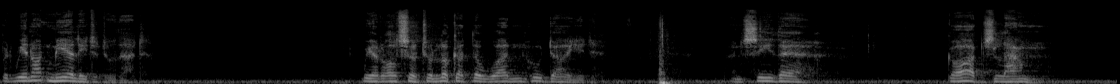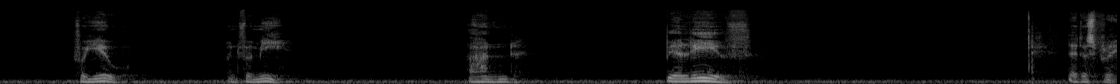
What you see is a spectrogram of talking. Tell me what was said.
But we are not merely to do that. We are also to look at the one who died and see there God's Lamb for you and for me. And believe. Let us pray.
